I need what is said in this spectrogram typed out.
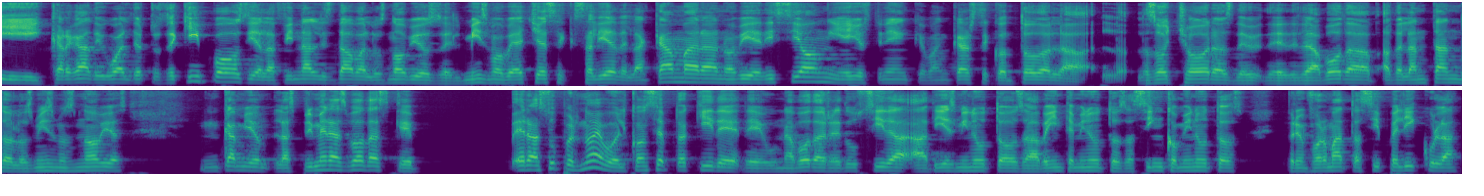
y cargado igual de otros equipos y a la final les daba a los novios del mismo VHS que salía de la cámara, no había edición y ellos tenían que bancarse con todas la- la- las ocho horas de, la boda adelantando los mismos novios. En cambio, las primeras bodas que era súper nuevo el concepto aquí de, de una boda reducida a 10 minutos, a 20 minutos, a 5 minutos, pero en formato así película.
